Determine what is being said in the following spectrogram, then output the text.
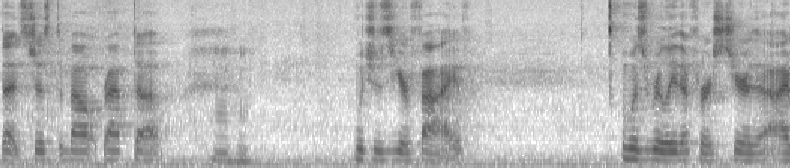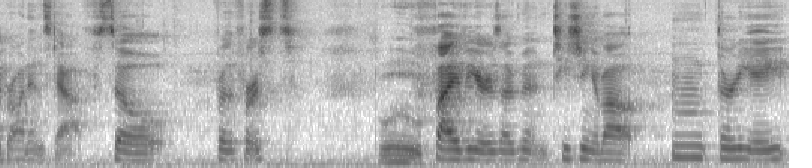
that's just about wrapped up, Mhm. which was year five, was really the first year that I brought in staff. So for the first Whoa. five years, I've been teaching about mm, 38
